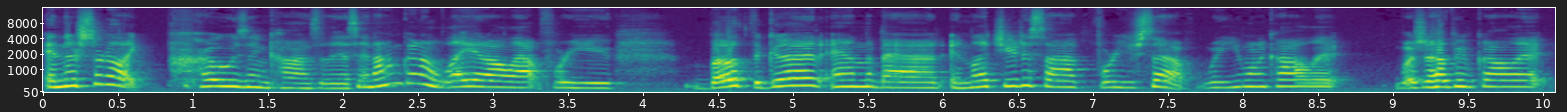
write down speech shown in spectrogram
And there's sort of like pros and cons of this, and I'm going to lay it all out for you both the good and the bad and let you decide for yourself what you want to call it what should other people call it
